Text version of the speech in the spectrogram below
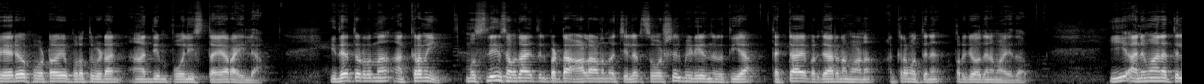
പേരോ ഫോട്ടോയോ പുറത്തുവിടാൻ ആദ്യം പോലീസ് തയ്യാറായില്ല. ഇതേ തുടർന്ന് അക്രമി മുസ്ലിം സമുദായത്തിൽപ്പെട്ട ആളാണെന്ന ചിലർ സോഷ്യൽ മീഡിയയിൽ നടത്തിയ തെറ്റായ പ്രചാരണമാണ് അക്രമത്തിന് പ്രചോദനമായത്. ഈ അനുമാനത്തിൽ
